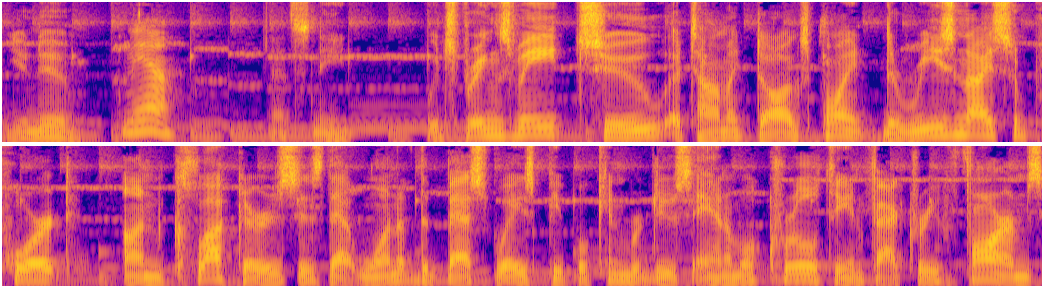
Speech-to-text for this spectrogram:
You knew. Yeah. That's neat. Which brings me to Atomic Dog's point. The reason I support Uncluckers is that one of the best ways people can reduce animal cruelty in factory farms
